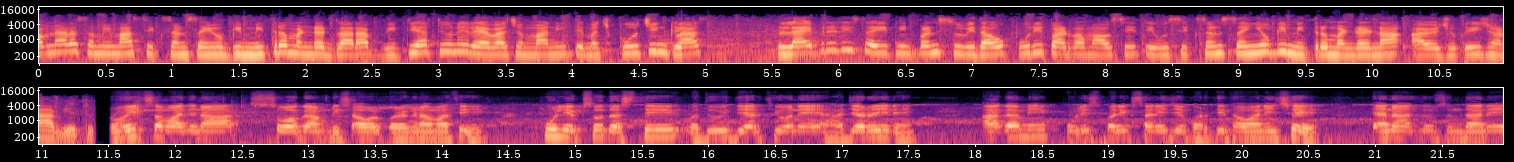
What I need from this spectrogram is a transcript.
આવનારા સમયમાં શિક્ષણ સહયોગી મિત્ર મંડળ દ્વારા વિદ્યાર્થીઓને રહેવા જમવાની તેમજ કોચિંગ ક્લાસ લાઇબ્રેરી સહિતની પણ સુવિધાઓ પૂરી પાડવામાં આવશે તેવું શિક્ષણ સંયોગી મિત્ર મંડળના આયોજકોએ જણાવ્યું હતું. રોહિત સમાજના સો ગામ ડિસાવળ પરગણામાંથી કુલ એકસો દસથી વધુ વિદ્યાર્થીઓને હાજર રહીને આગામી પોલીસ પરીક્ષાની જે ભરતી થવાની છે, એના અનુસંધાને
